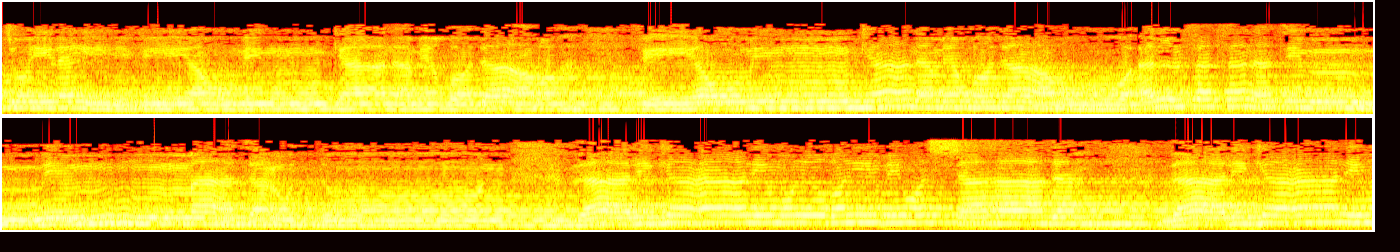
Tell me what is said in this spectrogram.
يخرج إليه في يوم كان مقداره في يوم كان مقداره ألف سنة مما تعدون. ذلك عالم الغيب والشهادة ذلك عالم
